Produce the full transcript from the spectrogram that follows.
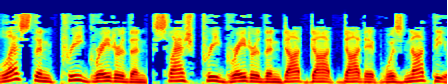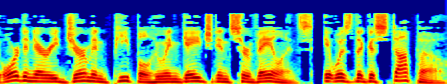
less than pre greater than slash pre greater than dot dot dot it was not the ordinary German people who engaged in surveillance it was the Gestapo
